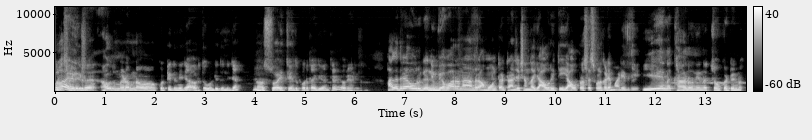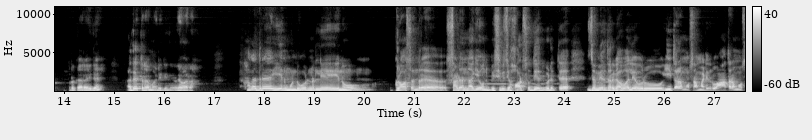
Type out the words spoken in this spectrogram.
ಹೇಳಿದ್ರೆ ಹೇಳಿದ್ರು. ಹೌದು ಮೇಡಮ್ ನಾವು ಕೊಟ್ಟಿದ್ದು ನಿಜ ಅವ್ರು ತಗೊಂಡಿದ್ದು ನಿಜ. ನಾವು ಸ್ವ ಇಚ್ಛೆಯಿಂದ ಕೊಡ್ತಾ ಇದೀವಿ ಅಂತೇಳಿ ಅವ್ರು ಹೇಳಿದ್ರು. ಹಾಗಾದ್ರೆ ಅವ್ರಿಗೆ ನೀವು ವ್ಯವಹಾರನ ಅಂದ್ರೆ ಅಮೌಂಟ್ ಟ್ರಾನ್ಸಾಕ್ಷನ್ ಯಾವ ರೀತಿ ಯಾವ ಪ್ರೊಸೆಸ್ ಒಳಗಡೆ ಮಾಡಿದ್ರಿ? ಏನು ಕಾನೂನಿನ ಚೌಕಟ್ಟಿನ ಪ್ರಕಾರ ಇದೆ. ಅದೇ ತರ ಮಾಡಿದ್ದೀನಿ ವ್ಯವಹಾರ. ಹಾಗಾದ್ರೆ ಏನು ಮುಂಡಗೋಡ್ನಲ್ಲಿ ಏನು ಕ್ರಾಸ್ ಅಂದ್ರೆ ಸಡನ್ ಆಗಿ ಒಂದು ಬಿಸಿ ಬಿಸಿ ಹಾಟ್ ಸುದ್ದಿ ಎದ್ಬಿಡುತ್ತೆ ಜಮೀರ್ ದರ್ಗಾವಾಲಿ ಅವರು ಈ ತರ ಮೋಸ ಮಾಡಿದ್ರು ಆ ತರ ಮೋಸ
